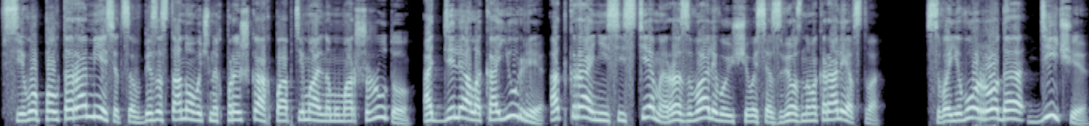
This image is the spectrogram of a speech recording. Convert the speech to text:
Всего полтора месяца в безостановочных прыжках по оптимальному маршруту отделяло Каюрри от крайней системы разваливающегося Звездного Королевства. Своего рода дичи,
